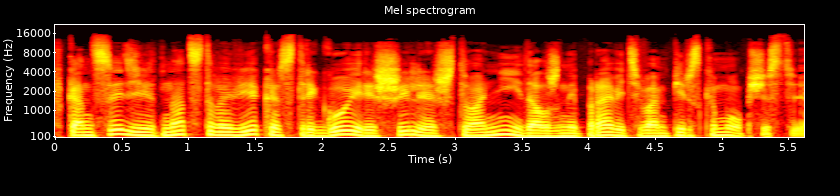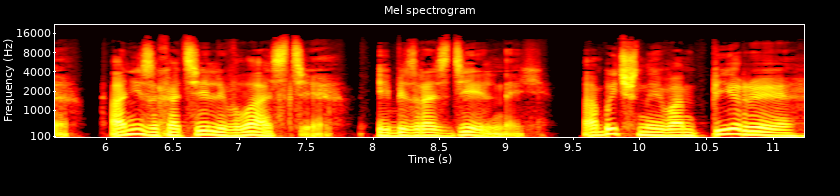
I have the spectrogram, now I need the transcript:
В конце XIX века Стригои решили, что они должны править в вампирском обществе. Они захотели власти, и безраздельной. Обычные вампиры,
